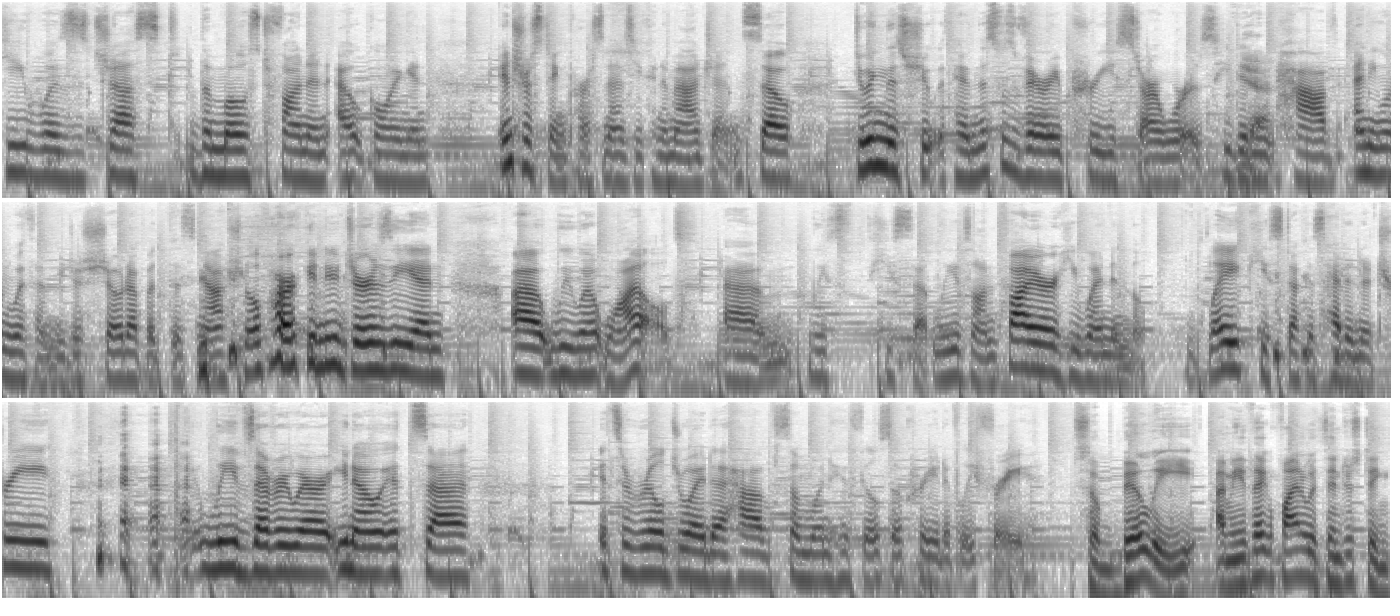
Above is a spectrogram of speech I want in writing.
he was just the most fun and outgoing and interesting person, as you can imagine. So, doing this shoot with him, this was very pre Star Wars. He didn't Yeah. have anyone with him. He just showed up at this national park in New Jersey, and uh, we went wild. Um, we, he set leaves on fire. He went in the lake. He stuck his head in a tree. leaves everywhere. You know, it's. Uh, it's a real joy to have someone who feels so creatively free. so Billie, I mean, if I can find what's interesting,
